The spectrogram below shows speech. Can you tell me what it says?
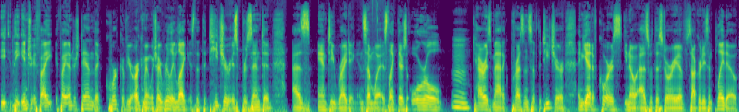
the int- if I if I understand the quirk of your argument, which I really like, is that the teacher is presented as anti-writing in some ways. Like there's oral, Mm. charismatic presence of the teacher, and yet, of course, you know, as with the story of Socrates and Plato,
